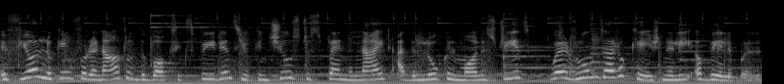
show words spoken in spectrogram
If you're looking for an out of the box experience, you can choose to spend a night at the local monasteries where rooms are occasionally available.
